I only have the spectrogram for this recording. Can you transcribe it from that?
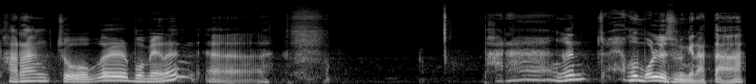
파랑 쪽을 보면은 어, 파랑은 조금 올려주는 게 낫다.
